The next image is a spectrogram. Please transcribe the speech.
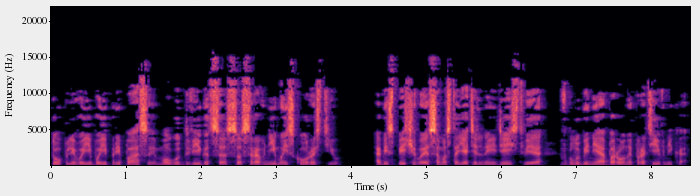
топливо и боеприпасы могут двигаться со сравнимой скоростью, обеспечивая самостоятельные действия в глубине обороны противника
